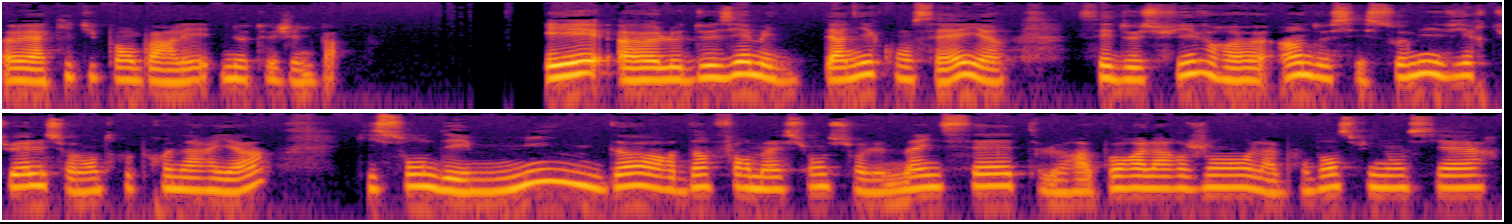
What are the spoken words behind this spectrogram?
à qui tu peux en parler, ne te gêne pas. Et le deuxième et dernier conseil, c'est de suivre euh, un de ces sommets virtuels sur l'entrepreneuriat qui sont des mines d'or d'informations sur le mindset, le rapport à l'argent, l'abondance financière,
